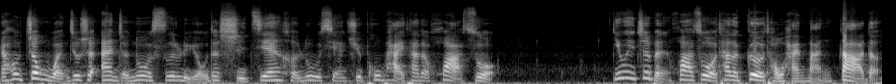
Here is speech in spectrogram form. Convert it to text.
然后正文就是按着诺斯旅游的时间和路线去铺排他的画作。因为这本画作它的个头还蛮大的，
